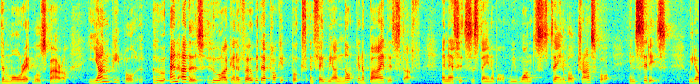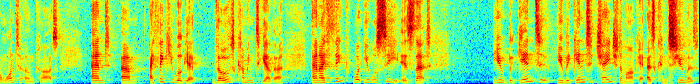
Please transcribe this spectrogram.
the more it will spiral. Young people who, and others who are going to vote with their pocketbooks and say, we are not going to buy this stuff unless it's sustainable. We want sustainable transport in cities. We don't want to own cars. And um, I think you will get those coming together. And I think what you will see is that you begin to you begin to change the market as consumers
